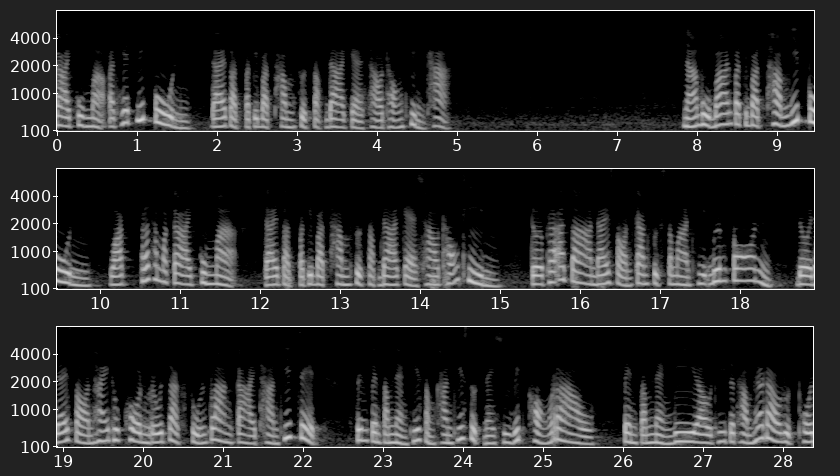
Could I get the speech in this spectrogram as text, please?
กายกุมะประเทศญี่ปุ่น ได้จัดปฏิบัติธรรมสุดสัปดาห์แก่ชาวท้องถิ่นค่ะณหมู่บ้านปฏิบัติธรรมญี่ปุ่น วัดพระธรรมกายกุมะ ได้จัดปฏิบัติธรรมสุดสัปดาห์แก่ชาวท้องถิ่น โดยพระอาจารย์ได้สอนการฝึกสมาธิเบื้องต้น โดยได้สอนให้ทุกคนรู้จักศูนย์กลางกายฐานที่ 7 ซึ่งเป็นตำแหน่งที่สำคัญที่สุดในชีวิตของเรา เป็นตำแหน่งเดียวที่จะทำให้เราหลุดพ้น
